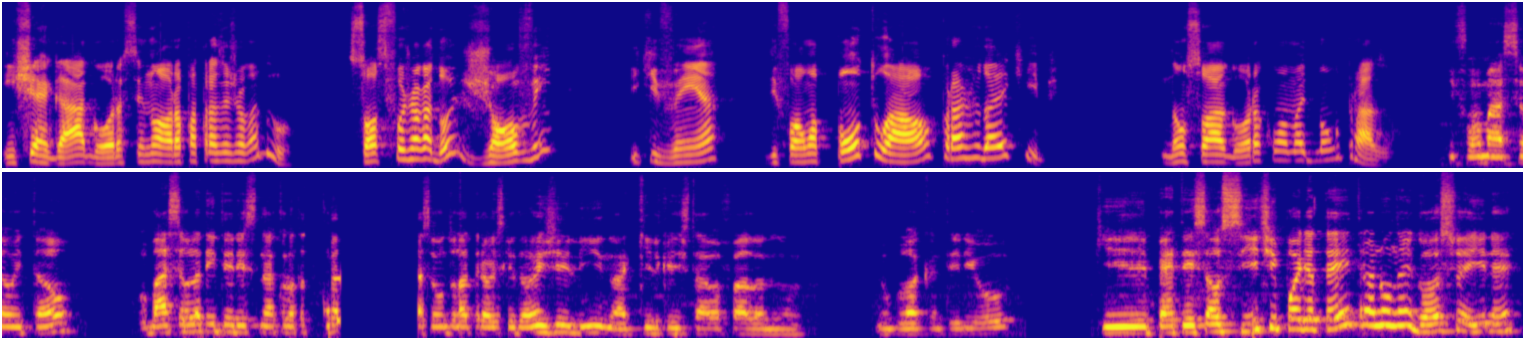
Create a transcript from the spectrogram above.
enxergar agora sendo a hora para trazer jogador. Só se for jogador jovem e que venha de forma pontual para ajudar a equipe. Não só agora, como a mais de longo prazo. Informação, então. O Barcelona tem interesse na contratação do lateral esquerdo Angelino, aquele que a gente estava falando no, no bloco anterior, que pertence ao City e pode até entrar no negócio aí, né?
